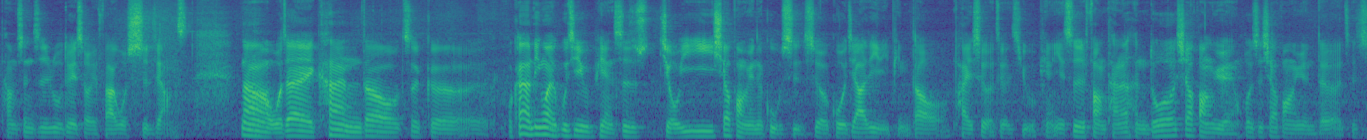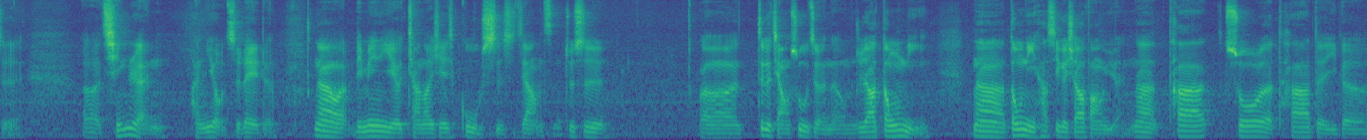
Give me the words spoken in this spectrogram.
他们甚至入队的时候也发过誓这样子。那我在看到这个，我看到另外一部纪录片是九一一消防员的故事，是由国家地理频道拍摄这个纪录片，也是访谈了很多消防员或是消防员的，就是呃亲人朋友之类的。那里面也有讲到一些故事，是这样子，就是呃这个讲述者呢，我们就叫东尼。那东尼他是一个消防员，那他说了他的一个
